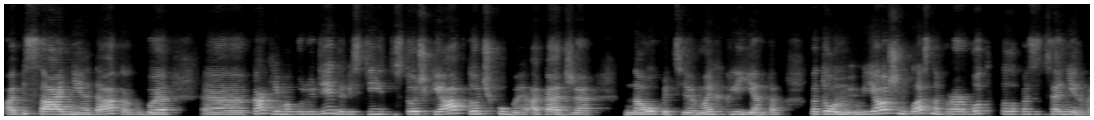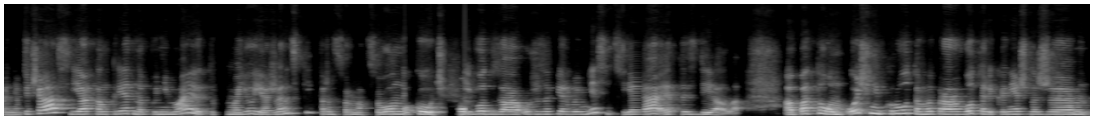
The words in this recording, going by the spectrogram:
описание, да, как бы, э, как я могу людей довести из точки А в точку Б, опять же, на опыте моих клиентов. Потом, я очень классно проработала позиционирование. Сейчас я конкретно понимаю, это мое, я женский трансформационный коуч. И вот за, уже за первый месяц я это сделала. А потом, очень круто мы проработали, конечно же,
